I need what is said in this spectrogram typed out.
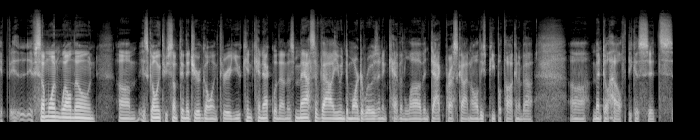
if if someone well known um, is going through something that you're going through, you can connect with them. There's massive value in DeMar DeRozan and Kevin Love and Dak Prescott and all these people talking about uh, mental health because it's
